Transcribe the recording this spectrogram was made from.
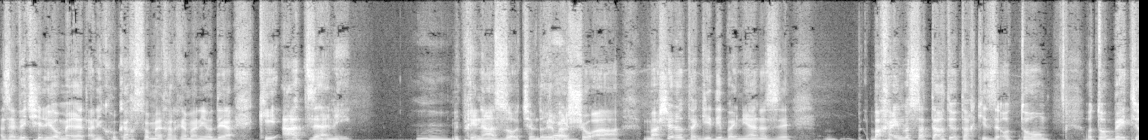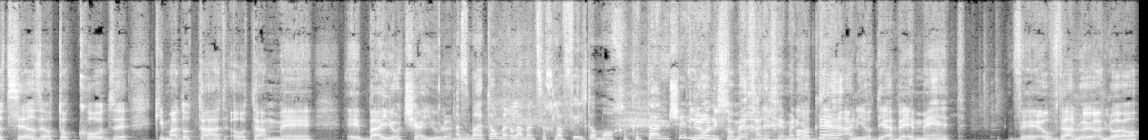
הזווית שלי אומרת, אני כל כך סומך עליכם ואני יודע, כי את זה אני. מבחינה זאת, כשמדברים כן. על שואה, מה שלא תגידי בעניין הזה, בחיים לא סתרתי אותך, כי זה אותו, אותו בית יוצר, זה אותו קוד, זה כמעט אותה, אותם אה, אה, בעיות שהיו לנו. אז מה אתה אומר, למה צריך להפעיל את המוח הקטן שלי? לא, אני סומך עליכם, אני, אוקיי. יודע, אני יודע באמת. ועובדה, לא, לא,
